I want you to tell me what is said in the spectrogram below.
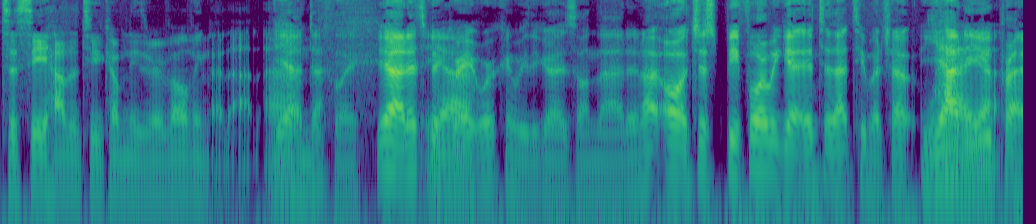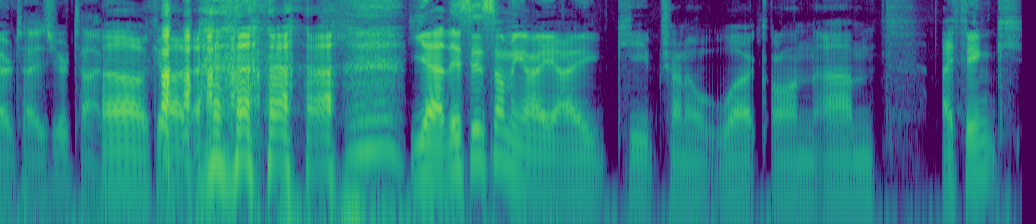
to see how the two companies are evolving like that. yeah, definitely. Yeah, and it's been yeah. great working with you guys on that. And I, oh, just before we get into that too much, how, Yeah, how do yeah. you prioritize your time? Oh god. yeah, this is something I I keep trying to work on. Um, I think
